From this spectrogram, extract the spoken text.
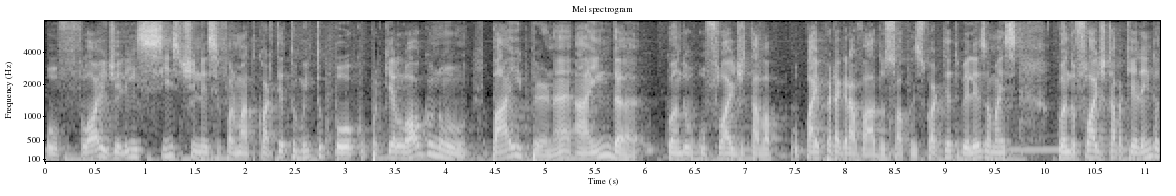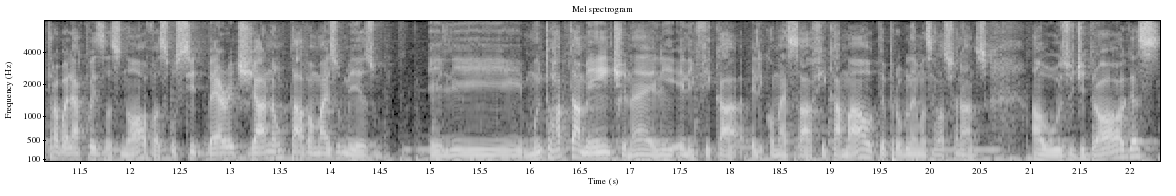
O Floyd, ele insiste nesse formato quarteto muito pouco, porque logo no Piper, né, ainda quando o Floyd estava. O Piper é gravado só com esse quarteto, beleza, mas quando o Floyd estava querendo trabalhar coisas novas, o Sid Barrett já não estava mais o mesmo. Ele muito rapidamente, né? Ele, ele fica, ele começa a ficar mal, ter problemas relacionados ao uso de drogas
